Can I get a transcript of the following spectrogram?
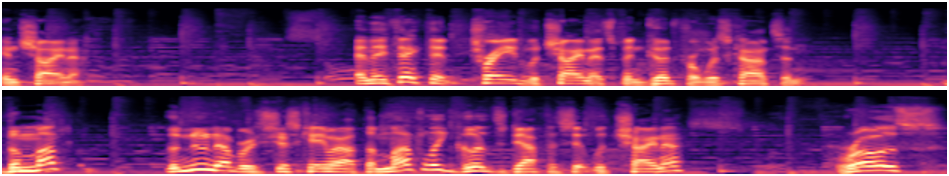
in China. And they think that trade with China has been good for Wisconsin. The month the new numbers just came out. The monthly goods deficit with China rose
